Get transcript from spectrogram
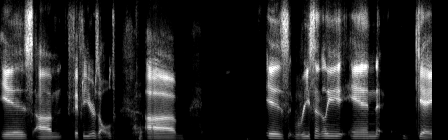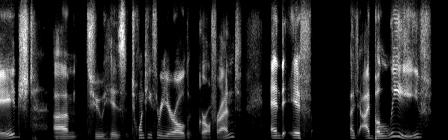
is um, 50 years old, um, is recently engaged um, to his 23 year old girlfriend. And if I, I believe,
